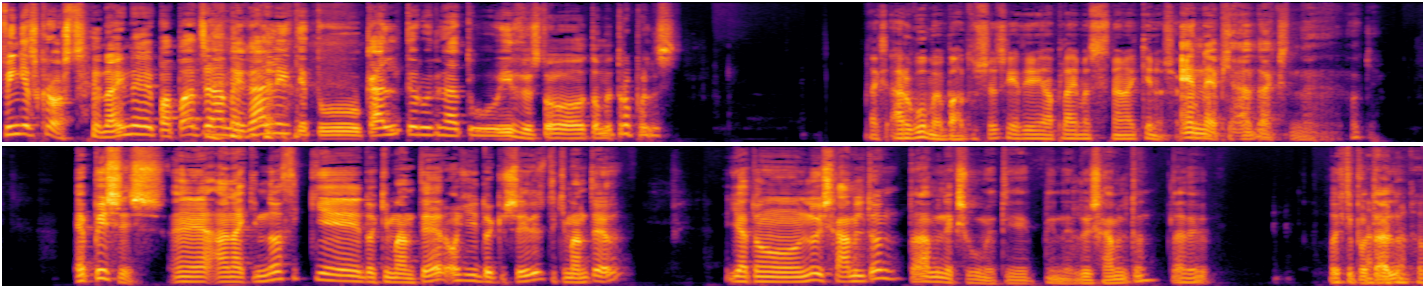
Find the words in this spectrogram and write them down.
Fingers crossed. Να είναι παπάτζα μεγάλη και του καλύτερου δυνατού είδους το, το Μετρόπολης. Εντάξει, αργούμε πάντως, γιατί απλά είμαστε στην ανακοίνωση. Ε, ναι, πια, εντάξει, ναι. Okay. Επίσης, ε, ανακοινώθηκε ντοκιμαντέρ, όχι ντοκιουσίρις, ντοκιμαντέρ, για τον Λούις Χάμιλτον. Τώρα μην εξηγούμε τι είναι Λούις Χάμιλτον. Δηλαδή, όχι τίποτα άλλο. Το,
